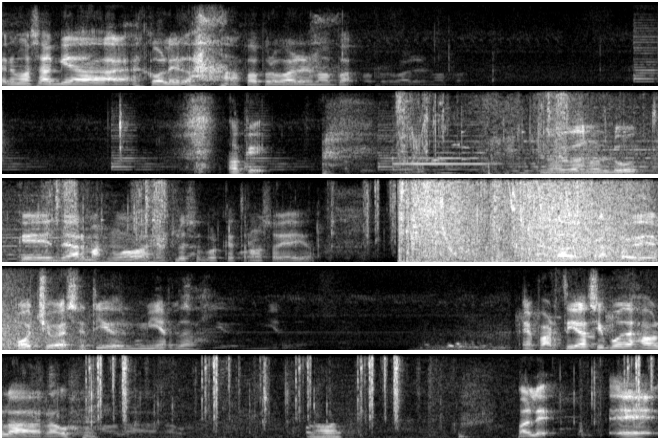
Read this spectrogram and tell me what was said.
Tenemos aquí al colega para probar el mapa. Ok. Nos dan un loot que de armas nuevas incluso, porque esto no lo sabía yo. Me han dado el franco de pocho ese, tío, el mierda. En partida sí puedes hablar, Raúl. Vale. Eh,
